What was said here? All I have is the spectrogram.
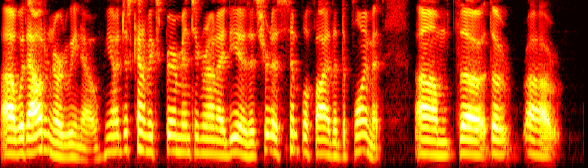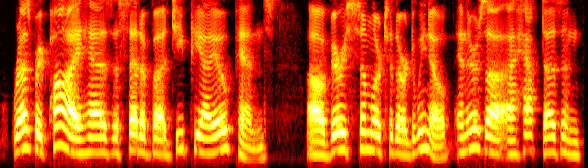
uh, without an Arduino? You know, just kind of experimenting around ideas. It sure to simplify the deployment. Um, the the uh, Raspberry Pi has a set of uh, GPIO pins uh, very similar to the Arduino. And there's a, a half dozen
